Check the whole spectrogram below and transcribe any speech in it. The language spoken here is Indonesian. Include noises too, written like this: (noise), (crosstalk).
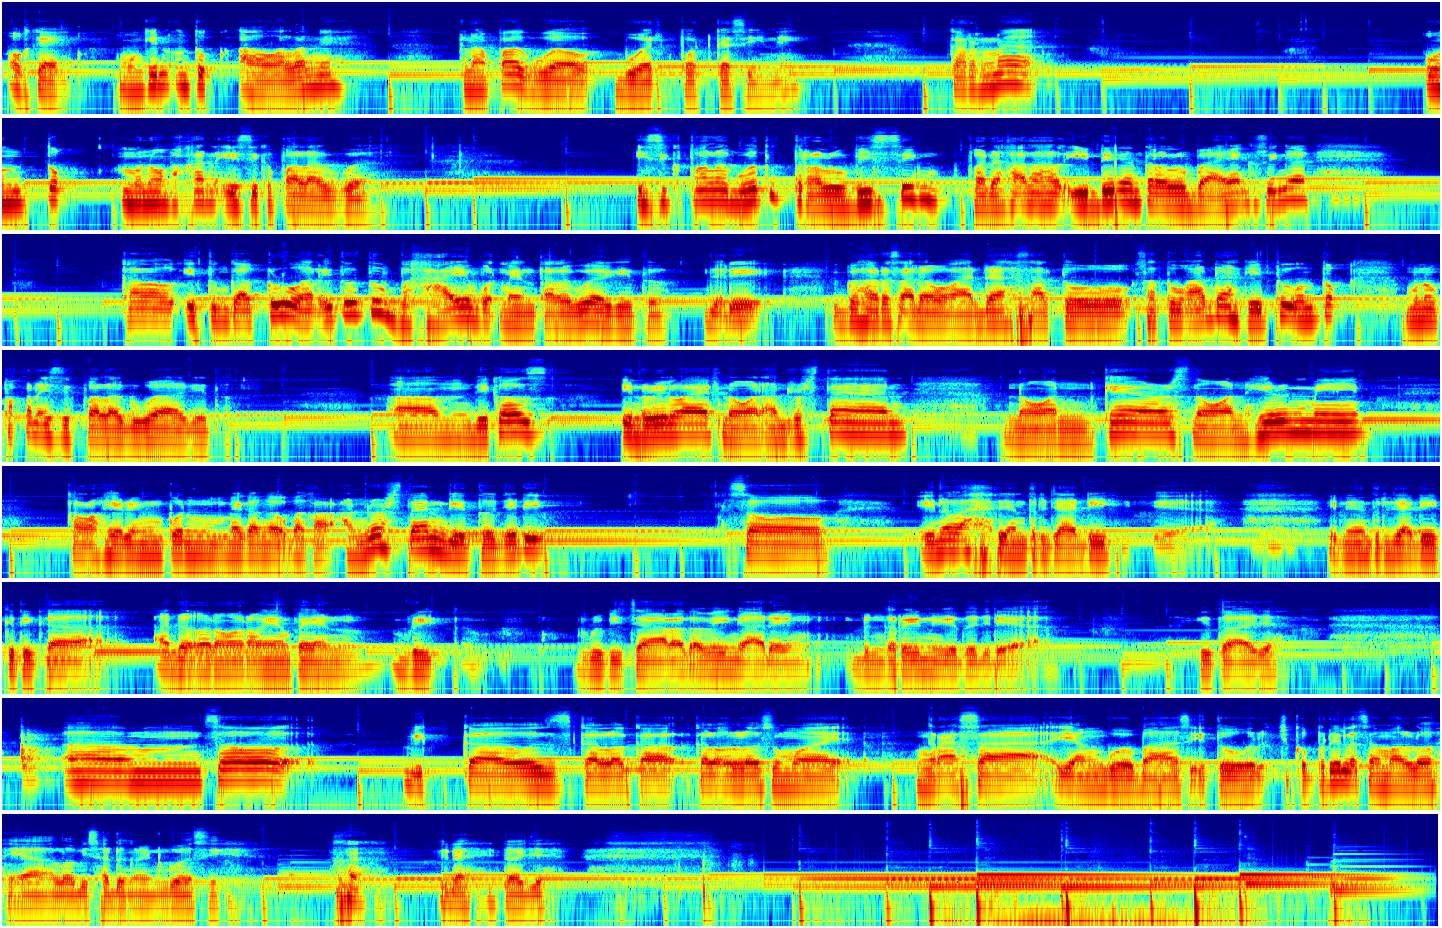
Oke, mungkin untuk awalan ya, kenapa gue buat podcast ini? Karena untuk menumpahkan isi kepala gue. Isi kepala gue tuh terlalu bising pada hal-hal ide yang terlalu banyak sehingga kalau itu nggak keluar itu tuh bahaya buat mental gue gitu. Jadi gue harus ada wadah satu satu wadah gitu untuk menumpahkan isi kepala gue gitu. Um, because in real life no one understand, no one cares, no one hearing me kalau hearing pun mereka nggak bakal understand gitu. Jadi so inilah yang terjadi. Yeah. ini yang terjadi ketika ada orang-orang yang pengen ber, berbicara tapi nggak ada yang dengerin gitu. Jadi ya gitu aja. Um, so because kalau kalau lo semua ngerasa yang gue bahas itu cukup relate sama lo ya lo bisa dengerin gue sih. (laughs) Udah itu aja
